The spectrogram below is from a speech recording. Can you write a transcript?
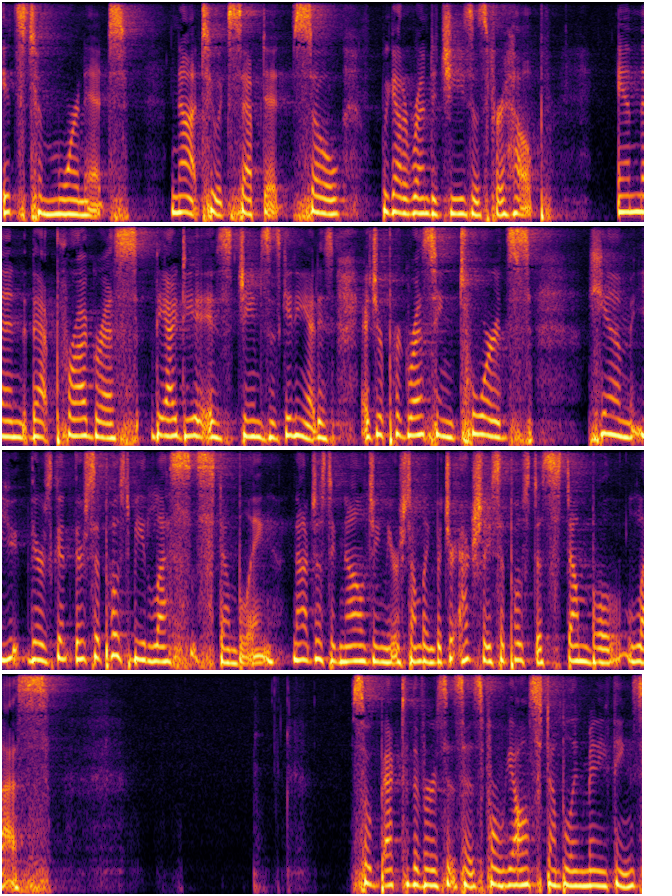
it's to mourn it, not to accept it. So we got to run to Jesus for help. And then that progress, the idea is James is getting at is as you're progressing towards him, you, there's, there's supposed to be less stumbling, not just acknowledging that you're stumbling, but you're actually supposed to stumble less. So back to the verse it says, For we all stumble in many things.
